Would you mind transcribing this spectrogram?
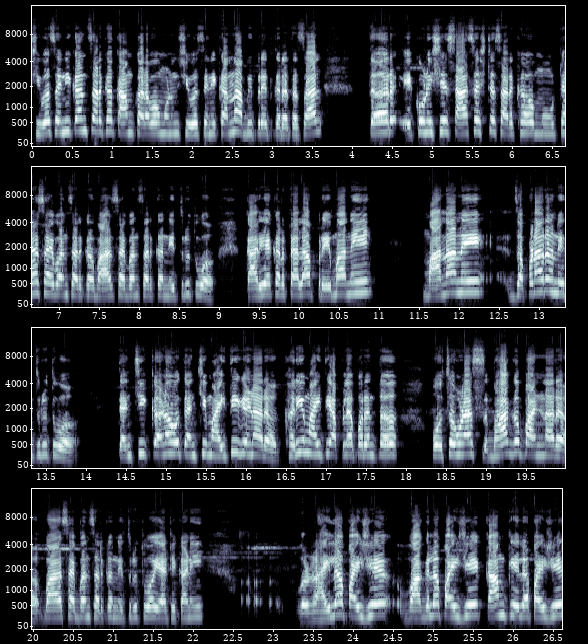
शिवसैनिकांसारखं काम करावं म्हणून शिवसैनिकांना अभिप्रेत करत असाल तर एकोणीसशे सहासष्टसारखं मोठ्या साहेबांसारखं बाळासाहेबांसारखं नेतृत्व कार्यकर्त्याला प्रेमाने मानाने जपणारं नेतृत्व त्यांची कणव त्यांची माहिती घेणारं खरी माहिती आपल्यापर्यंत पोचवण्यास भाग पाडणारं बाळासाहेबांसारखं नेतृत्व या ठिकाणी राहिलं पाहिजे वागलं पाहिजे काम केलं पाहिजे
